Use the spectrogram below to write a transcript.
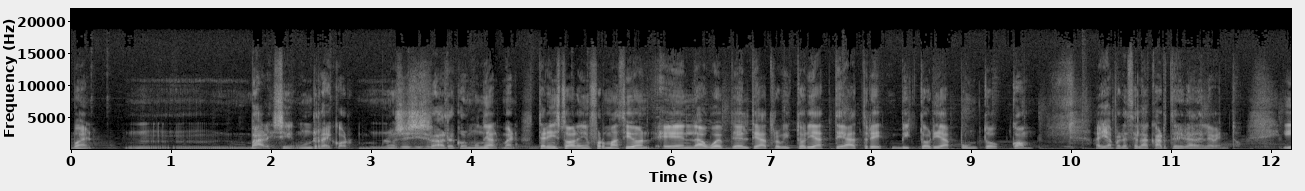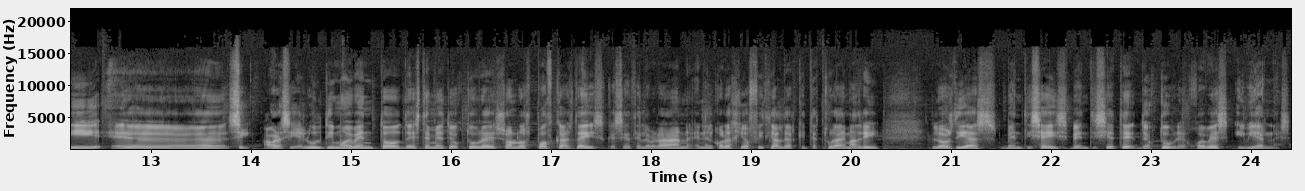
Bueno, mm, Vale, sí, un récord. No sé si será el récord mundial. Bueno, tenéis toda la información en la web del Teatro Victoria, teatrevictoria.com. Ahí aparece la cartelera del evento. Y eh, sí, ahora sí, el último evento de este mes de octubre son los Podcast Days, que se celebrarán en el Colegio Oficial de Arquitectura de Madrid los días 26, 27 de octubre, jueves y viernes.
